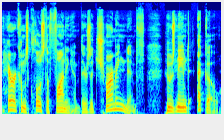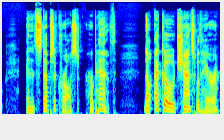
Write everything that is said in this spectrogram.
Hera comes close to finding him, there's a charming nymph who's named Echo, and it steps across her path. Now, Echo chats with Hera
